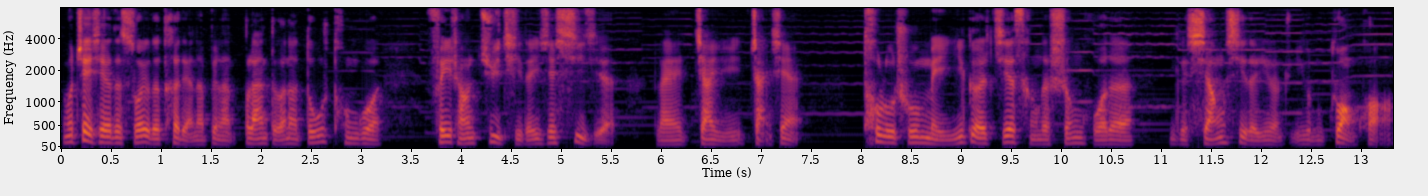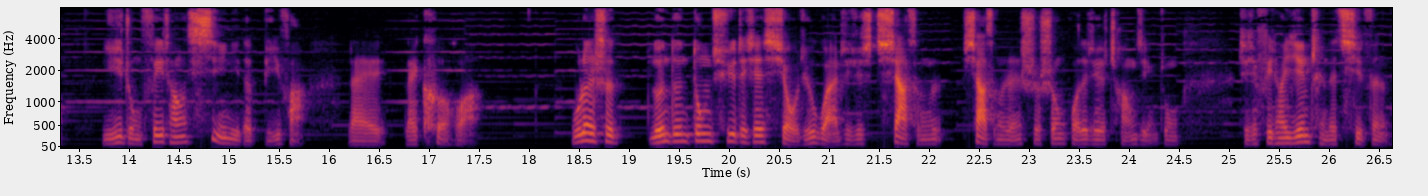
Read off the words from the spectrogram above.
那么这些的所有的特点呢，布兰布兰德呢，都通过非常具体的一些细节来加以展现，透露出每一个阶层的生活的一个详细的一个一种状况，以一种非常细腻的笔法来来刻画，无论是。伦敦东区这些小酒馆，这些下层下层人士生活的这些场景中，这些非常阴沉的气氛，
